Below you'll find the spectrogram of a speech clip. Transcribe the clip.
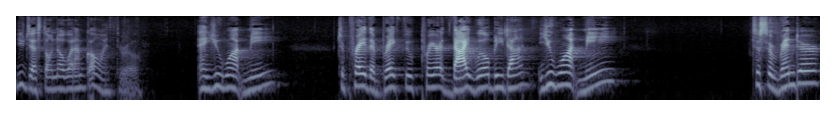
you just don't know what I'm going through. And you want me to pray the breakthrough prayer, Thy will be done? You want me to surrender?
